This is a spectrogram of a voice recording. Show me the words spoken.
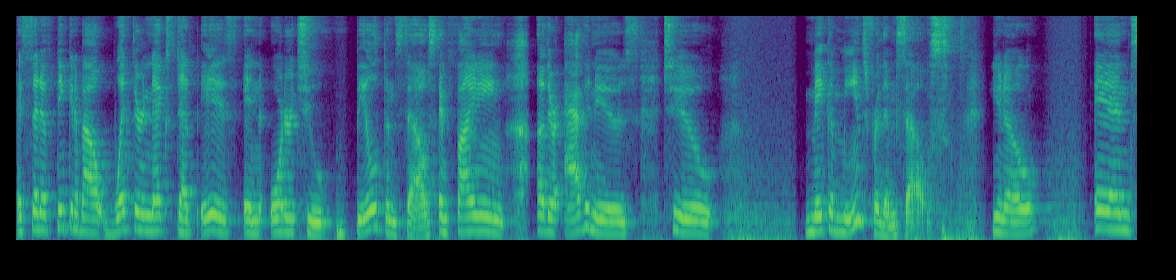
instead of thinking about what their next step is in order to build themselves and finding other avenues to make a means for themselves you know and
